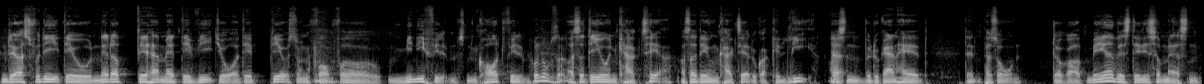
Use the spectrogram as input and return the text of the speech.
Men det er også fordi, det er jo netop det her med, at det er video, og det bliver jo sådan en form for minifilm, sådan en kortfilm. 100%. Og så det er jo en karakter, og så er det jo en karakter, du godt kan lide, og Ja. sådan vil du gerne have, at den person dukker op mere, hvis det ligesom er sådan,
